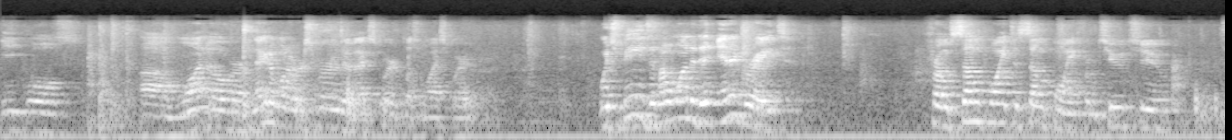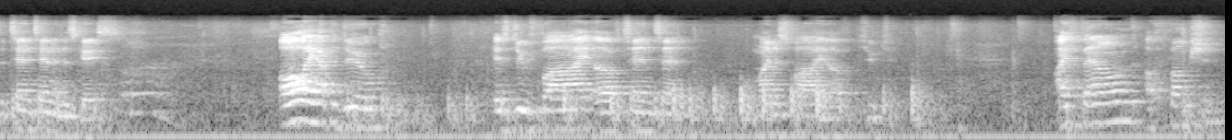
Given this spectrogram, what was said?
equals, um, one over, negative one over square root of x squared plus y squared. Which means if I wanted to integrate from some point to some point, from two, two to ten, ten in this case, all I have to do is do phi of 10, 10 minus phi of two, two. I found a function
